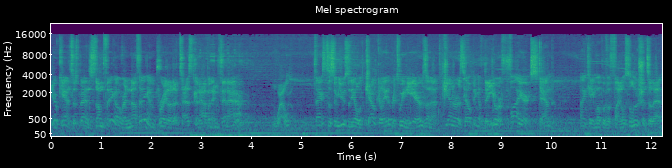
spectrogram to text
You can't suspend something over nothing and pray that a test can happen in thin air." Well, thanks to some use of the old calculator between the ears and a generous helping of the "You're fired" stamp, I came up with a final solution to that.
